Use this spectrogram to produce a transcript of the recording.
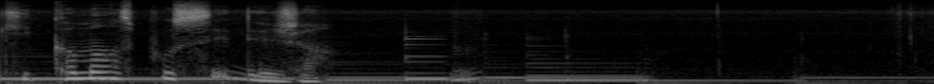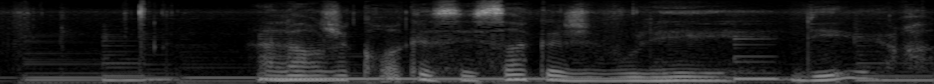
qui commence à pousser déjà. Alors je crois que c'est ça que je voulais dire.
